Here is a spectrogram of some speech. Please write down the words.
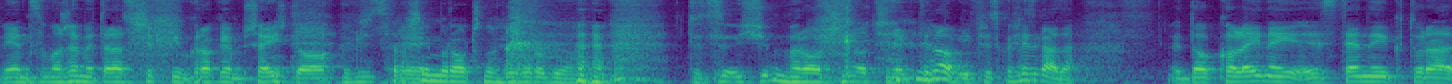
Więc możemy teraz szybkim krokiem przejść do... Strasznie mroczno się zrobiło. To jest mroczny odcinek trylogii, wszystko się zgadza. Do kolejnej sceny, która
